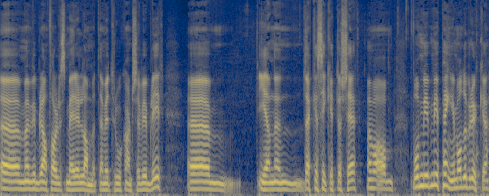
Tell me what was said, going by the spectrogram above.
Uh, men vi blir antakeligvis mer lammet enn vi tror kanskje vi blir. Uh, igjen, det er ikke sikkert det skjer. Men hva, hvor mye, mye, penger må du bruke?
